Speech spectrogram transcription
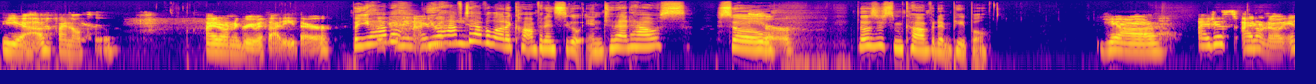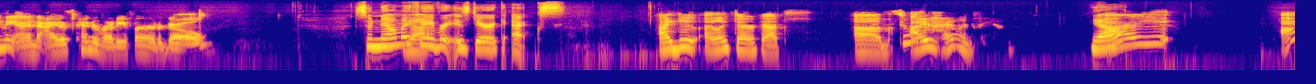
Yeah. Final two. I don't agree with that either. But you have Like, I mean, I you have to have a lot of confidence to go into that house. So Sure. those are some confident people. Yeah. I just, I don't know. In the end, I was kind of ready for her to go. So now my Yeah. favorite is Derek X. I do. I like Derek X. Um, Still a I Kyland fan. Yeah. I I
